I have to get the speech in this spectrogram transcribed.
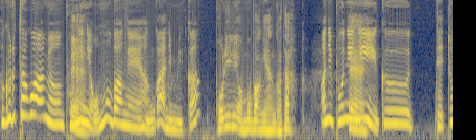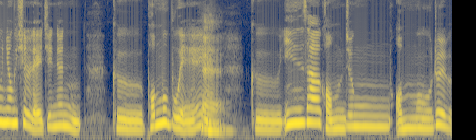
아, 그렇다고 하면 본인이 네. 업무 방해한 거 아닙니까? 본인이 업무 방해한 거다. 아니 본인이 네. 그 대통령실 내지는 그 법무부에 네. 그 인사 검증 업무를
